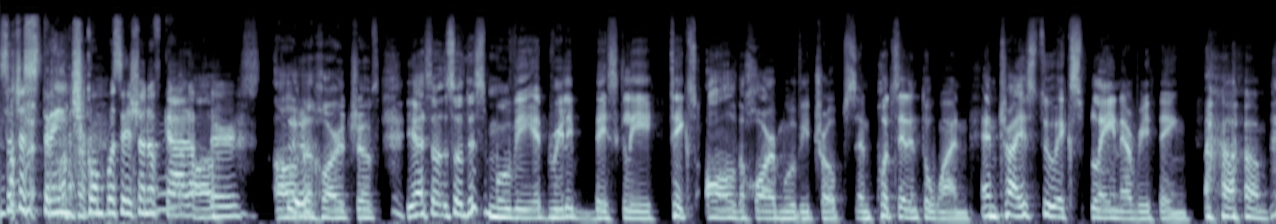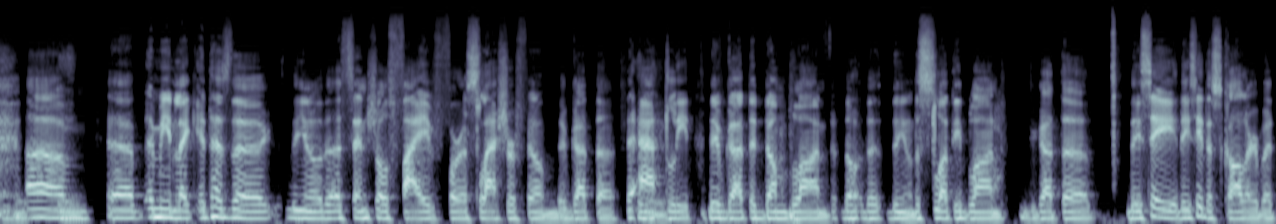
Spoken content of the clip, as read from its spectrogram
Such a strange composition of characters. all the horror tropes. Yeah, so so this movie it really basically takes all the horror movie tropes and puts it into one and tries to explain everything. Um, um, uh, I mean, like it has the the, you know the essential five for a slasher film. They've got the the athlete, they've got the dumb blonde, the, the, the you know the slutty blonde. You got the they say they say the scholar, but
